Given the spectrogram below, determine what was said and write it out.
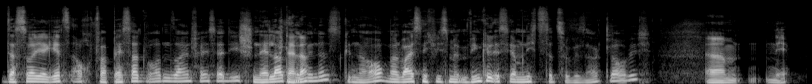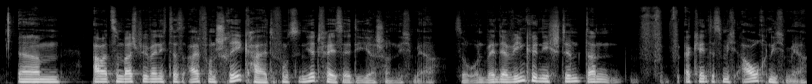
das soll ja jetzt auch verbessert worden sein, Face ID. Schneller, Schneller? zumindest, genau. Man weiß nicht, wie es mit dem Winkel ist. Sie haben nichts dazu gesagt, glaube ich. Ähm, nee. Ähm, aber zum Beispiel, wenn ich das iPhone schräg halte, funktioniert Face ID ja schon nicht mehr. So. Und wenn der Winkel nicht stimmt, dann erkennt es mich auch nicht mehr.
